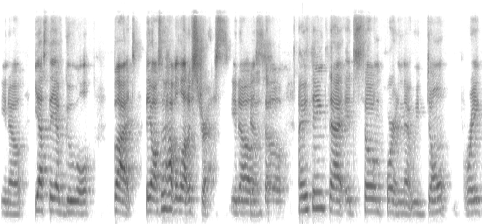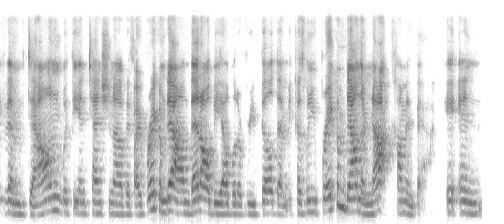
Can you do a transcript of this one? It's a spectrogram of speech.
You know, yes, they have Google, but they also have a lot of stress, you know. Yes. So I think that it's so important that we don't break them down with the intention of if I break them down, then I'll be able to rebuild them. Because when you break them down, they're not coming back. And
